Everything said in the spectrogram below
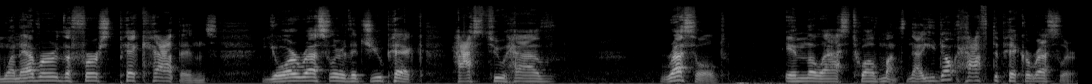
whenever the first pick happens, your wrestler that you pick has to have wrestled in the last 12 months. Now, you don't have to pick a wrestler.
